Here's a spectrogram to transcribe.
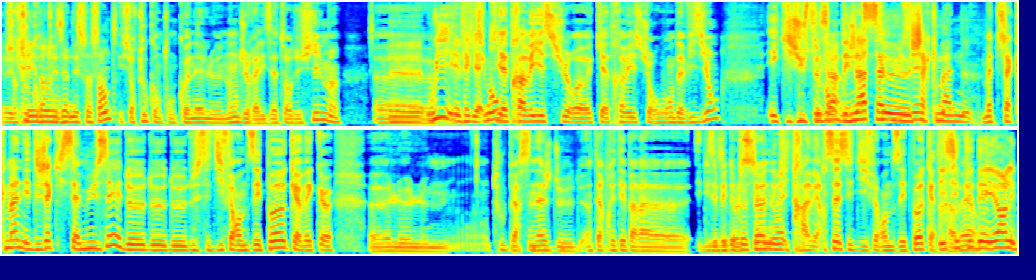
euh, créée dans on- les années 60. Et surtout quand on connaît le nom du réalisateur du film. Euh, oui, qui a- effectivement. Qui a, travaillé sur, euh, qui a travaillé sur WandaVision et qui justement ça, déjà Matt euh, s'amusait. Shackman. Matt Shackman et déjà qui s'amusait de, de, de, de ces différentes époques avec euh, euh, le, le- tout le personnage interprété par euh, Elizabeth Elizabeth Olsen Olsen, ouais. qui traversait ces différentes époques à Et c'était d'ailleurs les,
